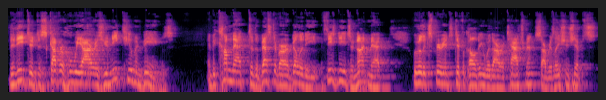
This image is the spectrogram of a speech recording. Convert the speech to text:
the need to discover who we are as unique human beings and become that to the best of our ability. If these needs are not met, we will experience difficulty with our attachments, our relationships,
